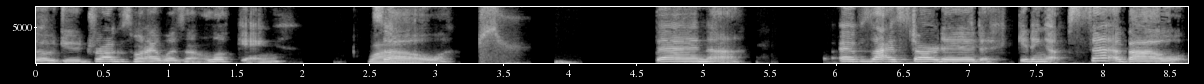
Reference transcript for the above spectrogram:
go do drugs when I wasn't looking. Wow. So then uh, as I started getting upset about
